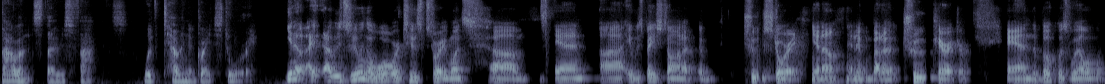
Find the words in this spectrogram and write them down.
balance those facts with telling a great story? You know, I, I was doing a World War II story once, um, and uh, it was based on a, a, true story, you know, and it, about a true character. And the book was well,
